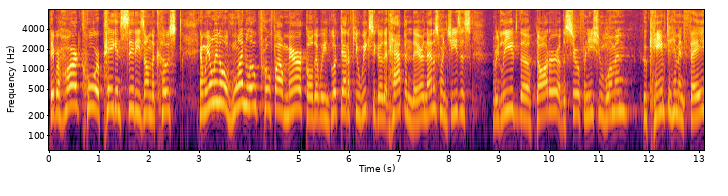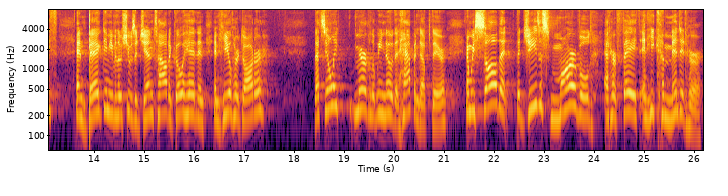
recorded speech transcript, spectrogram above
They were hardcore pagan cities on the coast. And we only know of one low profile miracle that we looked at a few weeks ago that happened there, and that is when Jesus relieved the daughter of the Syrophoenician woman who came to him in faith and begged him, even though she was a Gentile, to go ahead and, and heal her daughter. That's the only miracle that we know that happened up there. And we saw that, that Jesus marveled at her faith and he commended her.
